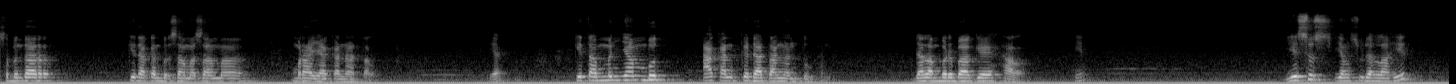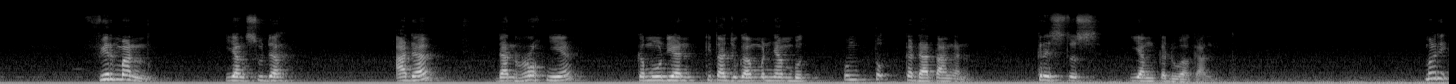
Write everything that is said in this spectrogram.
Sebentar kita akan bersama-sama merayakan Natal. Ya. Kita menyambut akan kedatangan Tuhan dalam berbagai hal, ya. Yesus yang sudah lahir, firman yang sudah ada dan rohnya kemudian kita juga menyambut untuk kedatangan Kristus yang kedua kali. Mari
